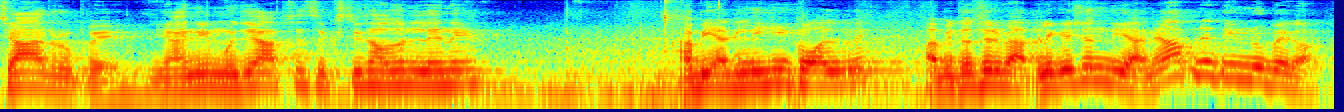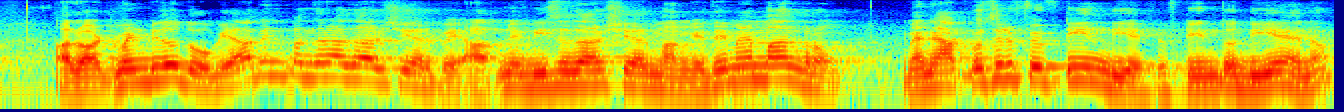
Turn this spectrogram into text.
चार रुपए यानी मुझे आपसे सिक्सटी थाउज़ेंड लेने हैं। अभी अगली ही कॉल में, अभी तो सिर्फ़ एप्लीकेशन दिया ना आपने तीन रुपए का। अलॉटमेंट भी तो दोगे आप इन पंद्रह हज़ार शेयर पे। आपने बीस हज़ार शेयर मांगे थे, मैं मान रहा हूँ। मैंने आपको सिर्फ़ फिफ्टीन दिए। फिफ्टीन तो दिए है ना।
